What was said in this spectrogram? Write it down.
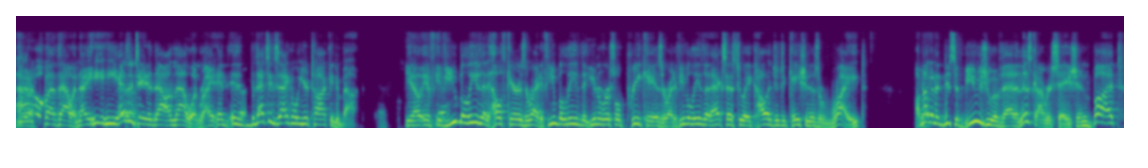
Yeah. I don't know about that one. Now he, he hesitated yeah. on that one, right? And, and, but that's exactly what you're talking about. You know, if, if you believe that healthcare is a right, if you believe that universal pre-K is a right, if you believe that access to a college education is a right, I'm not going to disabuse you of that in this conversation, but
